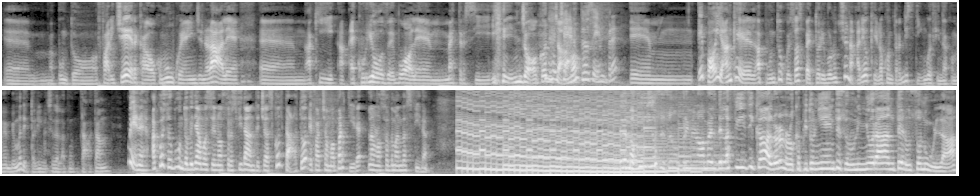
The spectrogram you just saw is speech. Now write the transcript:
ehm, appunto fa ricerca o comunque in generale ehm, a chi è curioso e vuole mettersi in gioco, diciamo. Certo, sempre. Ehm, E, poi anche appunto questo aspetto rivoluzionario che lo contraddistingue fin da come abbiamo detto all'inizio della puntata. Bene, a questo punto vediamo se il nostro sfidante ci ha ascoltato e facciamo partire la nostra domanda sfida. Eh, ma quindi io se sono un premio Nobel della fisica, allora non ho capito niente, sono un ignorante, non so nulla?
